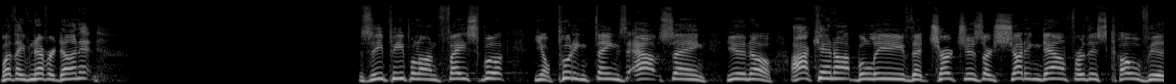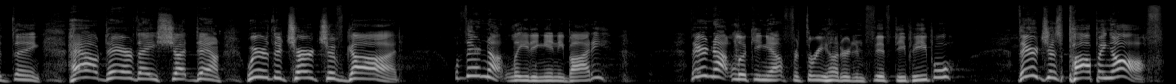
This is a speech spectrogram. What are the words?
but they've never done it? see people on Facebook, you know, putting things out saying, you know, I cannot believe that churches are shutting down for this COVID thing. How dare they shut down? We're the church of God. Well, they're not leading anybody. They're not looking out for 350 people. They're just popping off.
